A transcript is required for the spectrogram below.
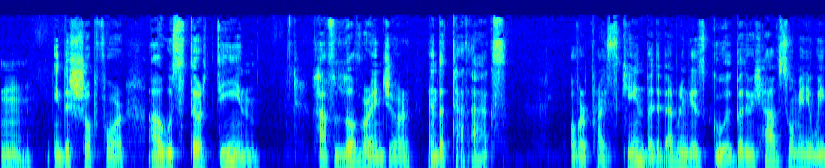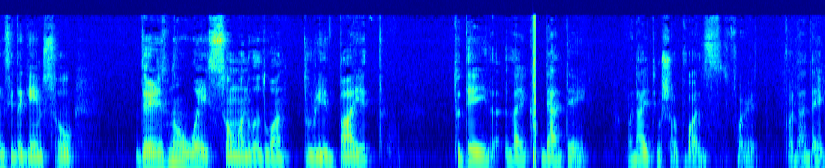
mm, in the shop for August 13. Have Love Ranger and the Tat Axe. Overpriced skin, but the battling is good. But we have so many wings in the game, so there is no way someone will want to really buy it today, like that day when the item shop was for it for that day.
